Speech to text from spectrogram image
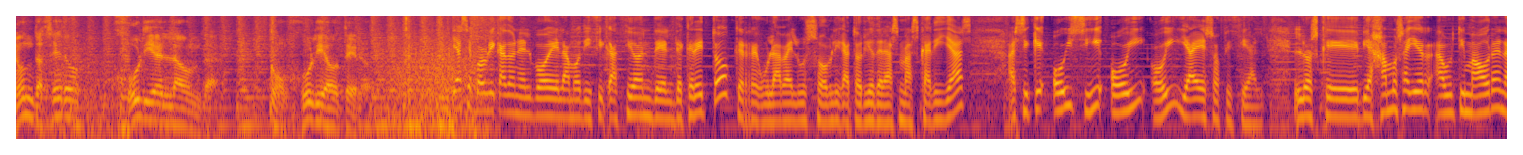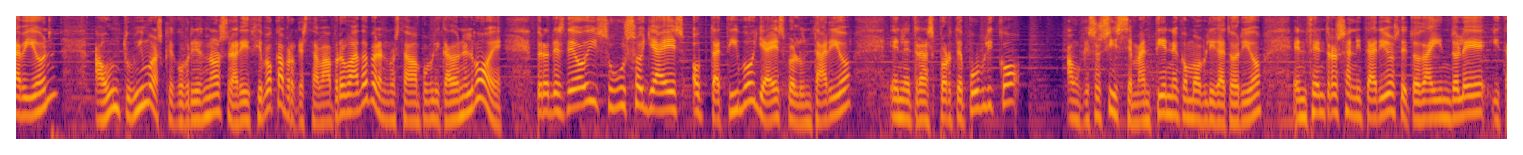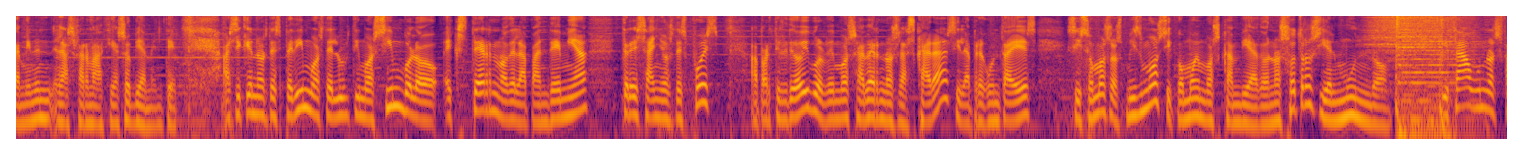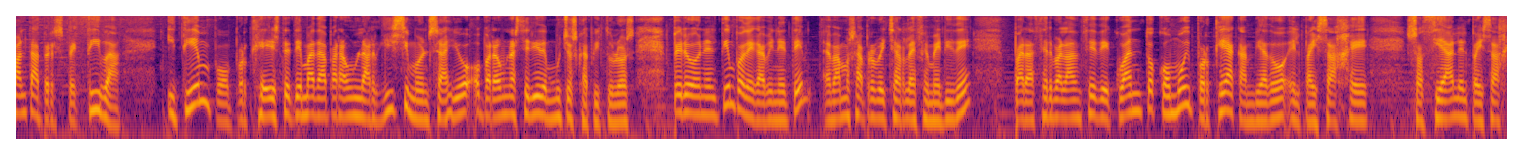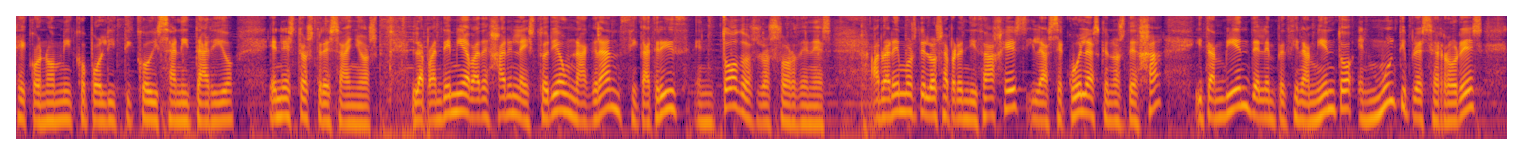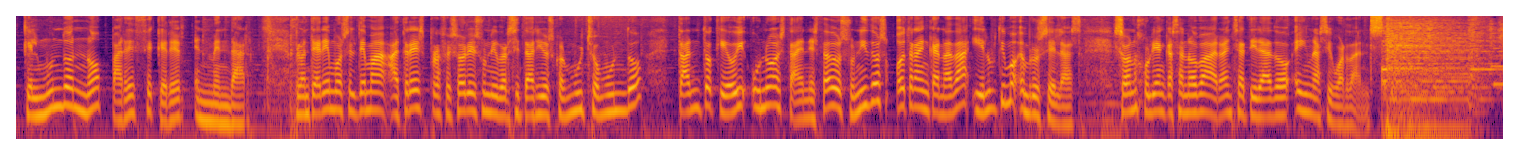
Onda Cero, Julia en la Onda, con Julia Otero. Ya se ha publicado en el BOE la modificación del decreto que regulaba el uso obligatorio de las mascarillas, así que hoy sí, hoy, hoy ya es oficial. Los que viajamos ayer a última hora en avión aún tuvimos que cubrirnos nariz y boca porque estaba aprobado, pero no estaba publicado en el BOE. Pero desde hoy su uso ya es optativo, ya es voluntario en el transporte público, aunque eso sí, se mantiene como obligatorio en centros sanitarios de toda índole y también en las farmacias, obviamente. Así que nos despedimos del último símbolo externo de la pandemia tres años después. A partir de hoy volvemos a vernos las caras y la pregunta es si somos los mismos y cómo hemos cambiado nosotros y el mundo. Quizá aún nos falta perspectiva y tiempo, porque este tema da para un larguísimo ensayo o para una serie de muchos capítulos. Pero en el tiempo de gabinete eh, vamos a aprovechar la efeméride para hacer balance de cuánto, cómo y por qué ha cambiado el paisaje social, el paisaje económico, político y sanitario en estos tres años. La pandemia va a dejar en la historia una gran cicatriz en todos los órdenes. Hablaremos de los aprendizajes y las secuelas que nos deja y también del empecinamiento en múltiples que el mundo no parece querer enmendar. Plantearemos el tema a tres profesores universitarios con mucho mundo, tanto que hoy uno está en Estados Unidos, otra en Canadá y el último en Bruselas. Son Julián Casanova, Arancha Tirado e Ignacio Guardans.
